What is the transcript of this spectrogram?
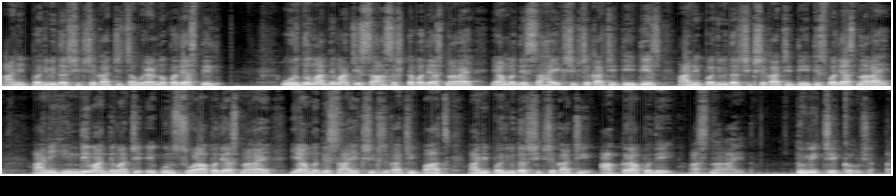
आणि पदवीधर शिक्षकाची चौऱ्याण्णव पदे असतील. उर्दू माध्यमाची सहासष्ट पदे असणार आहे. यामध्ये सहाय्यक शिक्षकाची तेहतीस आणि पदवीधर शिक्षकाची तेहतीस पदे असणार आहे. आणि हिंदी माध्यमाची एकूण सोळा पदे असणार आहे. यामध्ये सहाय्यक शिक्षकाची पाच आणि पदवीधर शिक्षकाची अकरा पदे असणार आहेत. तुम्ही चेक करू शकता.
